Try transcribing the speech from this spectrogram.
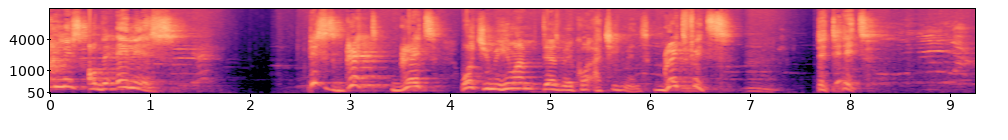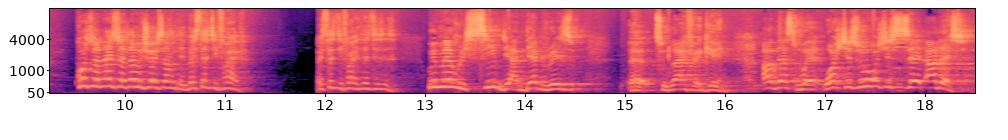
armies of the aliens years. This is great, great, what you human terms may call achievements. Great feats. They did it. Go to the next. Let me show you something. Verse 35. Verse 35, 36. Women received their dead raised uh, to life again. Others were, watch this, watch this, said others.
